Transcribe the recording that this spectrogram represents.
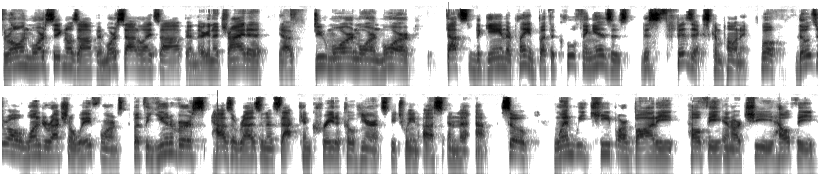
throwing more signals up and more satellites up, and they're going to try to, you know, do more and more and more. That's the game they're playing. But the cool thing is, is this physics component. Well, those are all one directional waveforms, but the universe has a resonance that can create a coherence between us and them. So when we keep our body healthy and our chi healthy,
